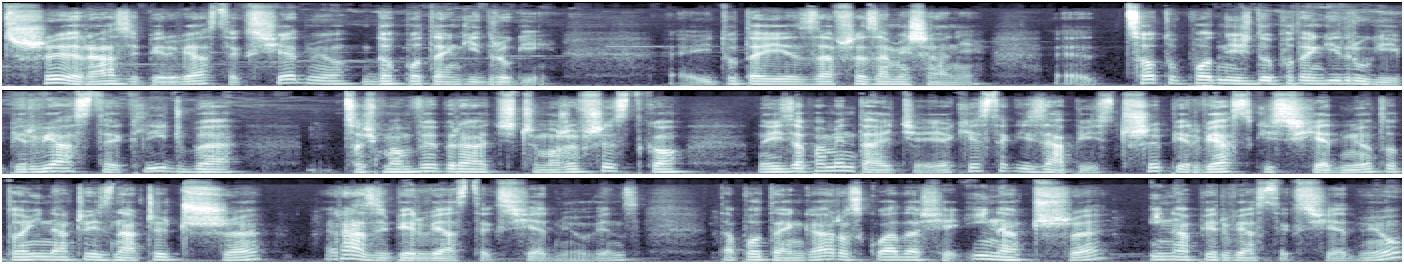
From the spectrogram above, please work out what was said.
3 razy pierwiastek z 7 do potęgi drugiej. E, I tutaj jest zawsze zamieszanie. E, Co tu podnieść do potęgi drugiej? Pierwiastek, liczbę, coś mam wybrać, czy może wszystko? No i zapamiętajcie, jak jest taki zapis 3 pierwiastki z 7, to to inaczej znaczy 3 razy pierwiastek z 7, więc ta potęga rozkłada się i na 3, i na pierwiastek z 7,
